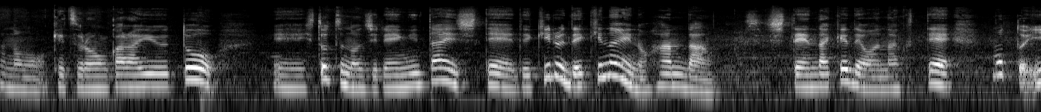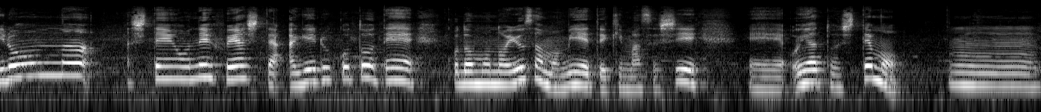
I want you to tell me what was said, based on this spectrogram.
あの結論から言うと、えー、一つの事例に対してできるできないの判断視点だけではなくてもっといろんな視点をね増やしてあげることで子どもの良さも見えてきますし、えー、親としてもうーん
